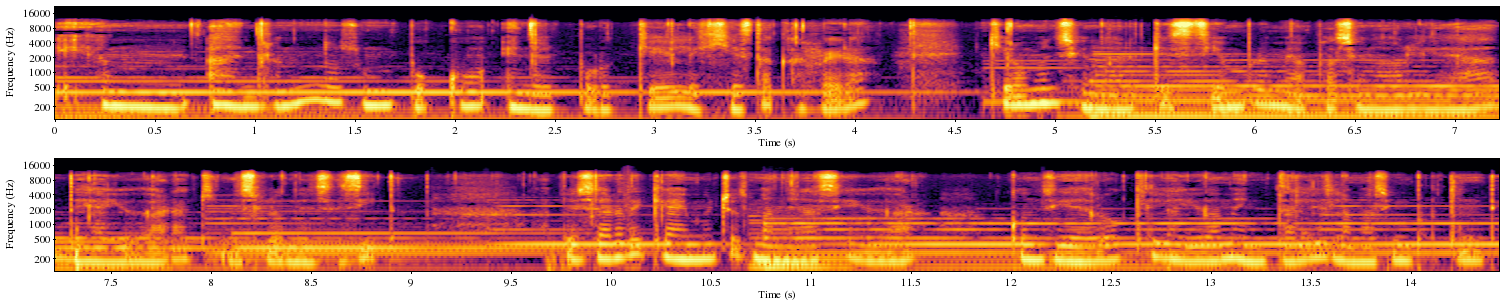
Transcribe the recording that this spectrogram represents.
Eh, adentrándonos un poco en el por qué elegí esta carrera, quiero mencionar que siempre me ha apasionado la idea de ayudar a quienes lo necesitan. A pesar de que hay muchas maneras de ayudar, considero que la ayuda mental es la más importante,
